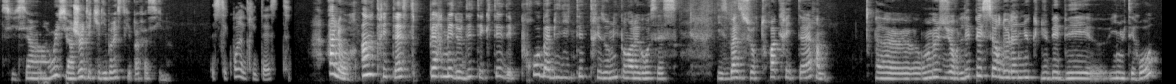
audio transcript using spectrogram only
C'est un, oui, c'est un jeu d'équilibriste qui n'est pas facile. C'est quoi un tritest? Alors, un tritest permet de détecter des probabilités de trisomie pendant la grossesse. Il se base sur trois critères. Euh, on mesure l'épaisseur de la nuque du bébé euh, in utero.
